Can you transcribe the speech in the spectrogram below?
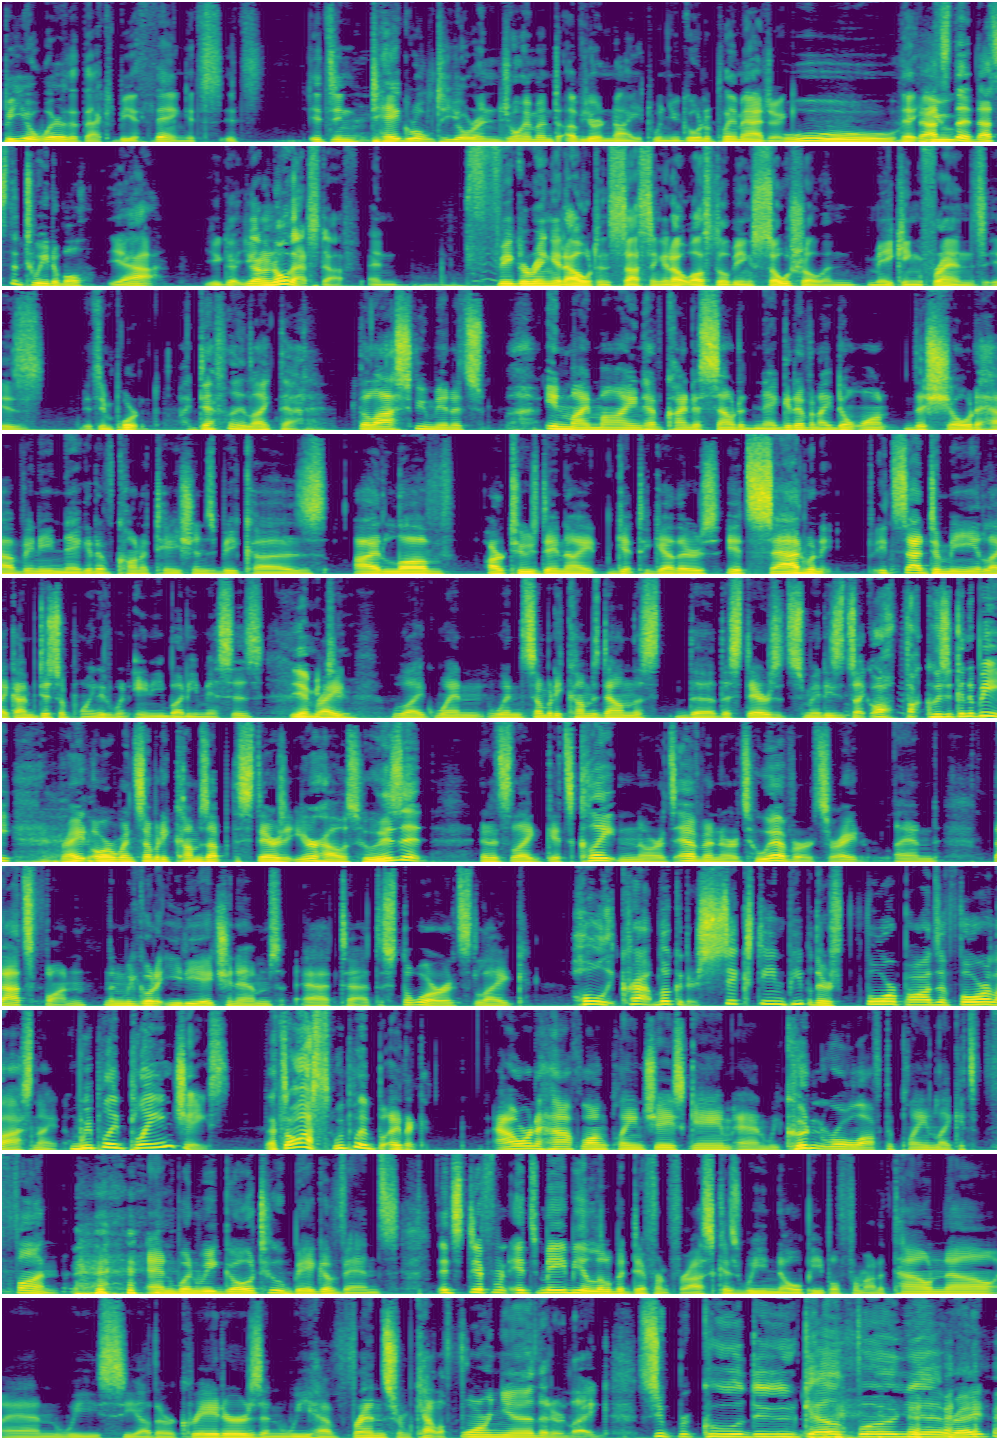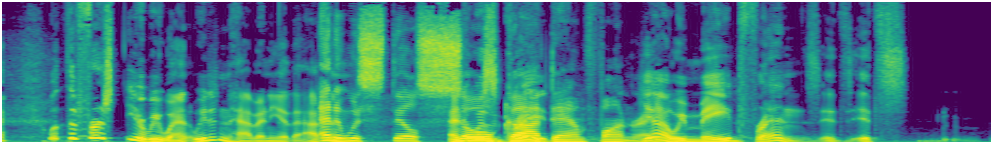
be aware that that could be a thing. It's it's it's integral to your enjoyment of your night when you go to play Magic. Ooh, That that's you- the that's the tweetable. Yeah, you got you got to know that stuff, and figuring it out and sussing it out while still being social and making friends is it's important. I definitely like that. The last few minutes in my mind have kind of sounded negative, and I don't want the show to have any negative connotations because I love our Tuesday night get togethers. It's sad when it's sad to me, like I'm disappointed when anybody misses. Yeah, me right? too. Like when when somebody comes down the, the the stairs at Smitty's, it's like, oh fuck, who's it gonna be, right? or when somebody comes up the stairs at your house, who is it? And it's like it's Clayton or it's Evan or it's whoever. It's right, and that's fun. Then we go to EDH and M's at uh, at the store. It's like, holy crap! Look at there's 16 people. There's four pods of four last night. We played plane chase. That's awesome. We played like like hour and a half long plane chase game and we couldn't roll off the plane. Like it's fun. And when we go to big events it's different. It's maybe a little bit different for us because we know people from out of town now and we see other creators and we have friends from california that are like super cool dude california right? Well, the first year we went, we didn't have any of that, and it was still so and it was great. goddamn fun right? Yeah, we made friends. It's it's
